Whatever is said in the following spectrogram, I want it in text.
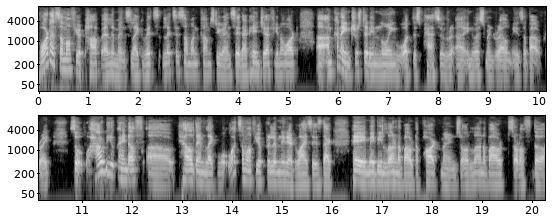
what are some of your top elements? Like, with, let's say someone comes to you and say that, hey, Jeff, you know what? Uh, I'm kind of interested in knowing what this passive uh, investment realm is about, right? So, how do you kind of uh, tell them, like, what some of your preliminary advice is that, hey, maybe learn about apartments or learn about sort of the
